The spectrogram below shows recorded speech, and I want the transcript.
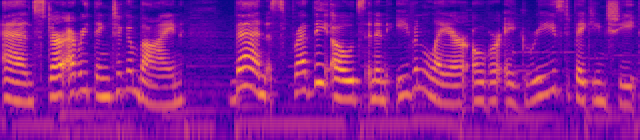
and stir everything to combine. Then spread the oats in an even layer over a greased baking sheet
